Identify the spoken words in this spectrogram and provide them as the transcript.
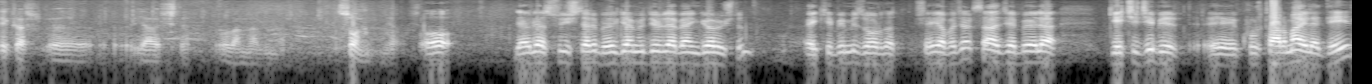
tekrar e, yağışta olanlar bunlar. Son yağış. O Devlet Su İşleri Bölge Müdürü'yle ben görüştüm. Ekibimiz orada şey yapacak. Sadece böyle geçici bir e, kurtarma ile değil,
